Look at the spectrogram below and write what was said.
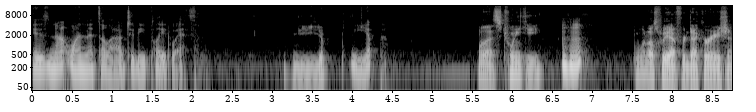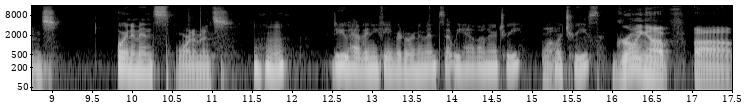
is not one that's allowed to be played with. Yep. Yep. Well, that's Twinkie. Mm-hmm. What else we have for decorations, Ornaments. ornaments? Mm-hmm. Do you have any favorite ornaments that we have on our tree Well, or trees? growing up, uh,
